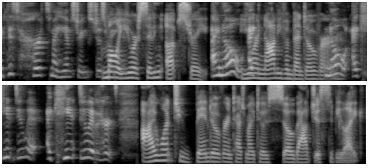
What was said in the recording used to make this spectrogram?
Like this hurts my hamstrings just Molly, right you are sitting up straight. I know. You I, are not even bent over. No, I can't do it. I can't do it. It hurts. I want to bend over and touch my toes so bad just to be like,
